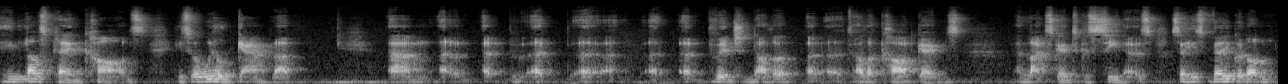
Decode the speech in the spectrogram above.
he loves playing cards. He's a real gambler um, at, at, at, at, bridge and other other card games, and likes going to casinos. So he's very good on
